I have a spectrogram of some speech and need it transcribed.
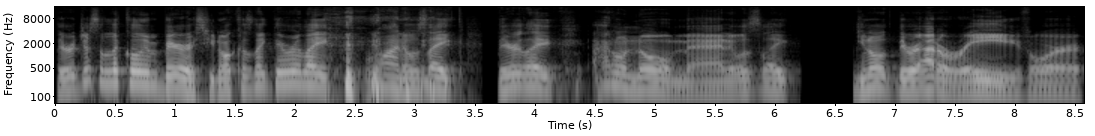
They were just a little embarrassed, you know, because like they were like, Ron, it was like they were like, I don't know, man. It was like, you know, they were at a rave or.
